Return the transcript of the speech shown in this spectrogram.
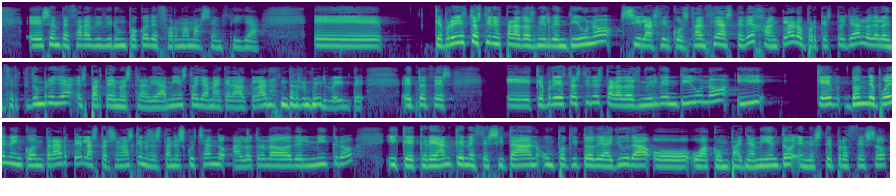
es empezar a vivir un poco de forma más sencilla. Eh, ¿Qué proyectos tienes para 2021 si las circunstancias te dejan? Claro, porque esto ya, lo de la incertidumbre ya es parte de nuestra vida. A mí esto ya me ha quedado claro en 2020. Entonces, eh, ¿qué proyectos tienes para 2021 y dónde pueden encontrarte las personas que nos están escuchando al otro lado del micro y que crean que necesitan un poquito de ayuda o, acompañamiento en este proceso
